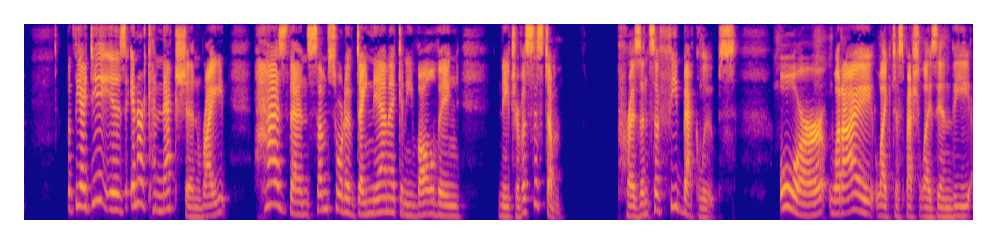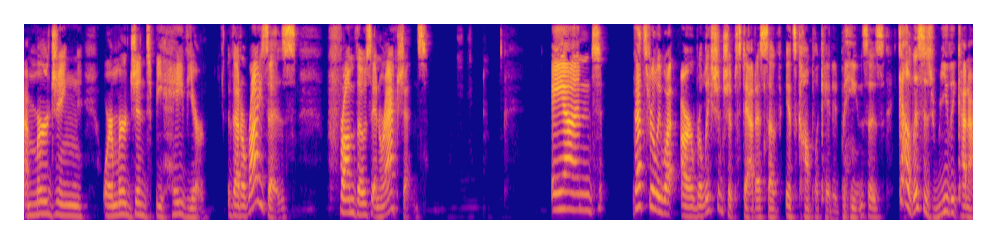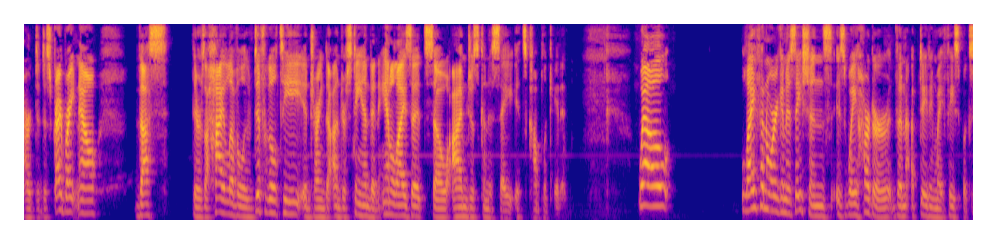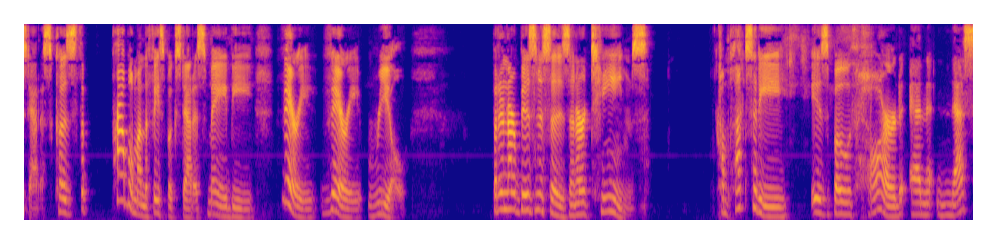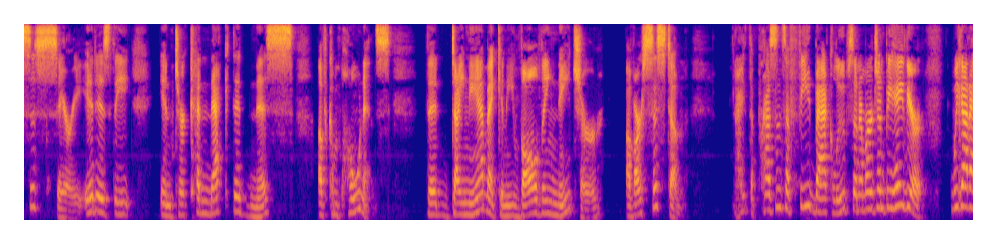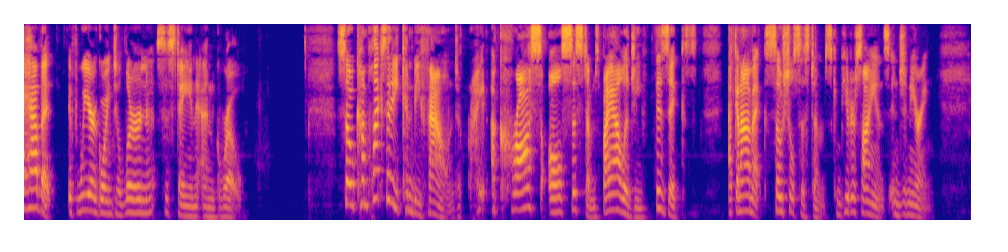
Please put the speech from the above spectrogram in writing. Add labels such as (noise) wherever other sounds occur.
But the idea is interconnection, right, has then some sort of dynamic and evolving nature of a system, presence of feedback loops, or what I like to specialize in the emerging or emergent behavior that arises from those interactions. And that's really what our relationship status of it's complicated (laughs) means is god this is really kind of hard to describe right now. Thus there's a high level of difficulty in trying to understand and analyze it so i'm just going to say it's complicated well life in organizations is way harder than updating my facebook status because the problem on the facebook status may be very very real but in our businesses and our teams complexity is both hard and necessary. It is the interconnectedness of components, the dynamic and evolving nature of our system, right? The presence of feedback loops and emergent behavior. We got to have it if we are going to learn, sustain, and grow. So, complexity can be found, right, across all systems biology, physics, economics, social systems, computer science, engineering.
